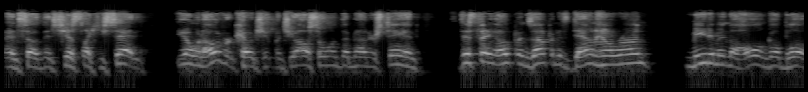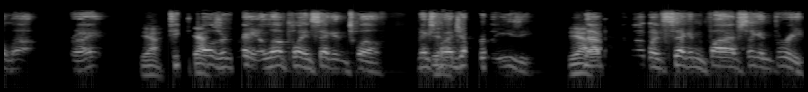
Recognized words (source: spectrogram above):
And so it's just like you said, you don't want to overcoach it, but you also want them to understand this thing opens up and it's downhill run, meet them in the hole and go blow them up. Right. Yeah. T yeah. are great. I love playing second and 12. Makes yeah. my job really easy. Yeah. Went second and five, second and three.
